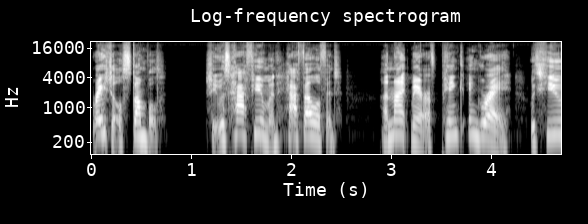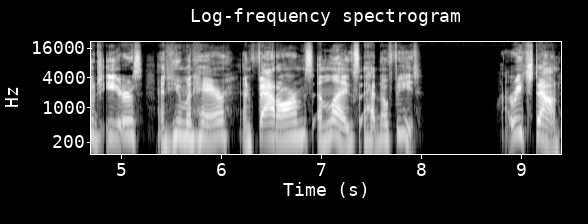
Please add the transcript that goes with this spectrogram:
Rachel stumbled. She was half human, half elephant, a nightmare of pink and gray, with huge ears and human hair and fat arms and legs that had no feet. I reached down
